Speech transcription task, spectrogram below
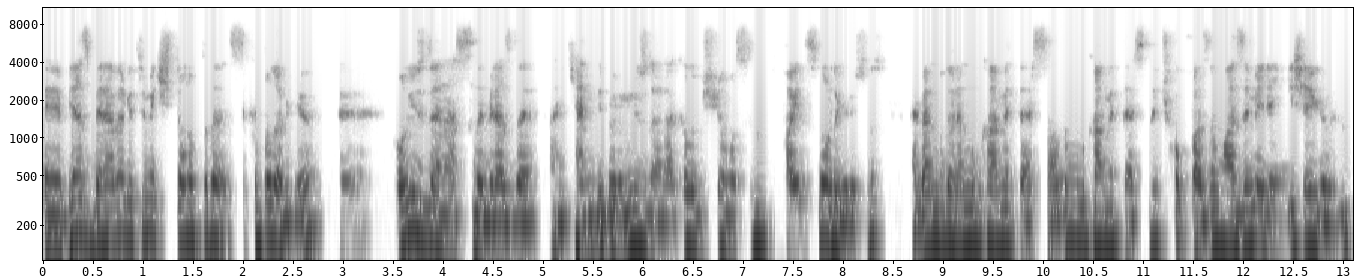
Ee, biraz beraber götürmek işte o noktada sıkıntı olabiliyor. Ee, o yüzden aslında biraz da hani kendi bölümünüzle alakalı bir şey olmasının faydasını orada görüyorsunuz. Yani ben bu dönem mukavemet dersi aldım. Mukavemet dersinde çok fazla malzemeyle ilgili şey gördüm.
